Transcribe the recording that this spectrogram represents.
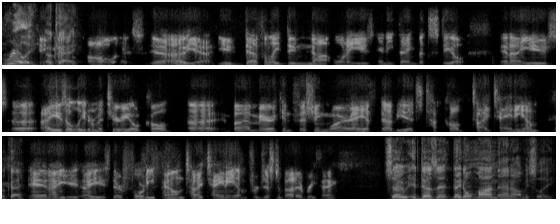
really? King Okay. always. Yeah. Oh yeah. You definitely do not want to use anything but steel. And I use uh I use a leader material called uh by American Fishing Wire AFW. It's t- called titanium. Okay. and I use their 40 pound titanium for just about everything. So it doesn't. They don't mind that, obviously.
